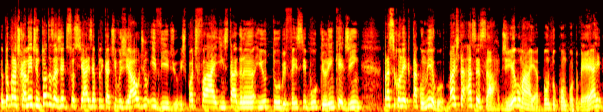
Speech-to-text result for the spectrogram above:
Eu estou praticamente em todas as redes sociais e aplicativos de áudio e vídeo: Spotify, Instagram, YouTube, Facebook, LinkedIn. Para se conectar comigo, basta acessar diegomaia.com.br,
